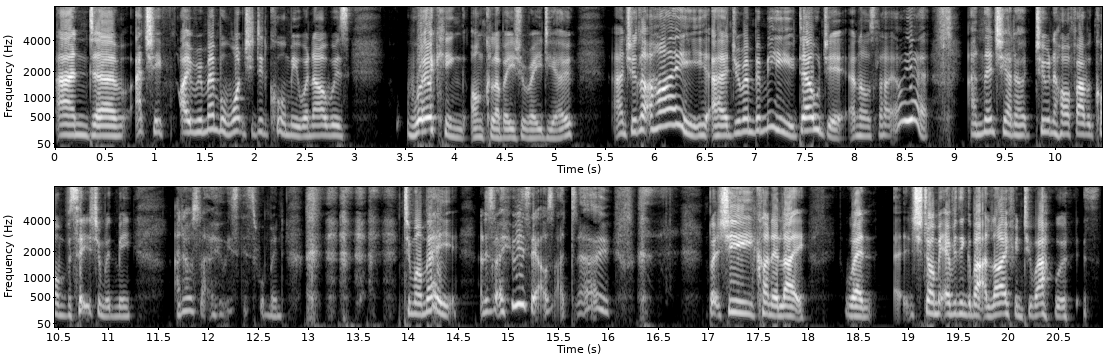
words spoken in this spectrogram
and um, actually I remember once she did call me when I was working on Club Asia Radio, and she was like, "Hi, uh, do you remember me, Daljit?" And I was like, "Oh yeah," and then she had a two and a half hour conversation with me, and I was like, "Who is this woman?" to my mate, and it's like, "Who is it?" I was like, "I don't know," but she kind of like went. She told me everything about her life in two hours.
